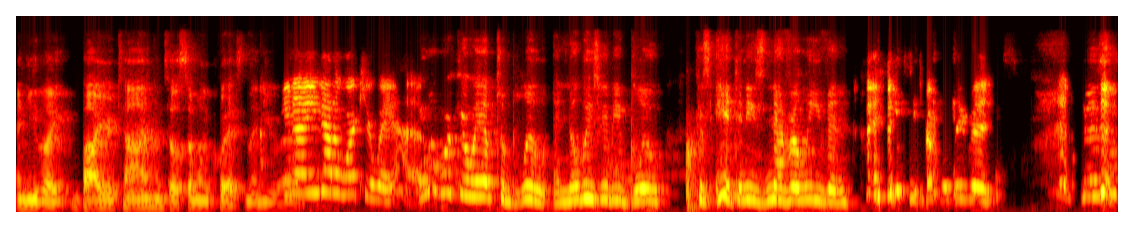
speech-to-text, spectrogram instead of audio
and you like buy your time until someone quits and then you. Uh, You know, you got to work your way up. You're gonna work your way up to blue, and nobody's gonna be blue because Anthony's never leaving. Don't believe. This is,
